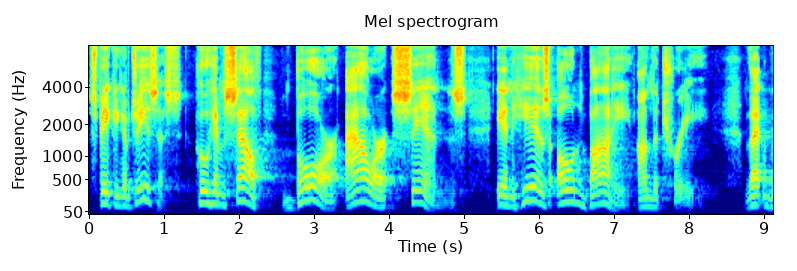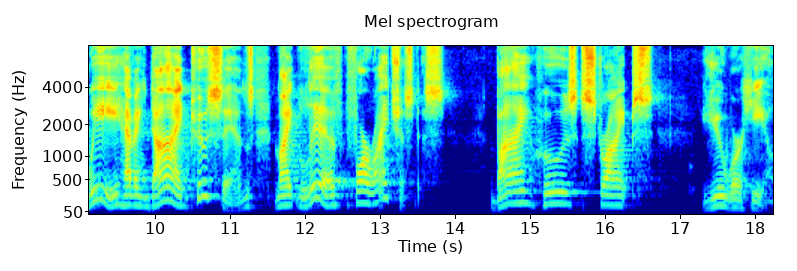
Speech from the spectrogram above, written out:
Speaking of Jesus, who himself bore our sins in his own body on the tree, that we, having died to sins, might live for righteousness, by whose stripes you were healed.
